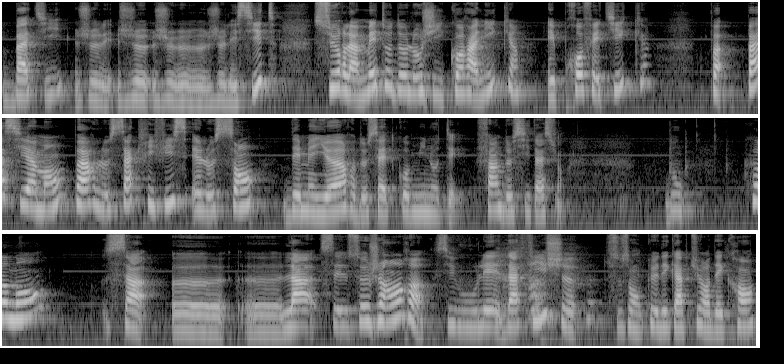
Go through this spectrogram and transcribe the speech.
bâti, je, les cite, sur la méthodologie coranique et prophétique, patiemment par le sacrifice et le sang des meilleurs de cette communauté. Fin de citation. Donc, comment ça euh, euh, là, c'est ce genre, si vous voulez, d'affiches, ce sont que des captures d'écran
